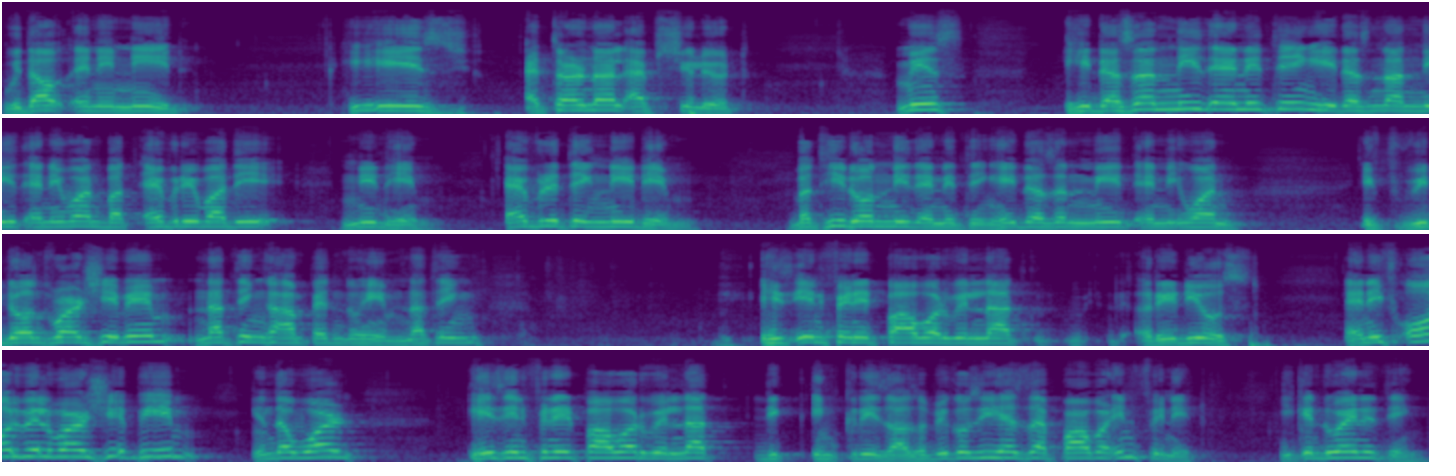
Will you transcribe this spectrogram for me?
without any need. He is eternal absolute. Means he doesn't need anything, he does not need anyone, but everybody need him. Everything need him. But he don't need anything. He doesn't need anyone. If we don't worship him, nothing happen to him. Nothing his infinite power will not reduce. And if all will worship him in the world, his infinite power will not increase also because he has the power infinite. He can do anything.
